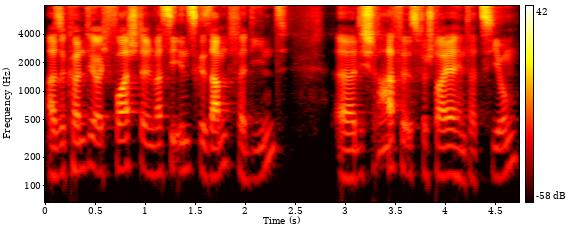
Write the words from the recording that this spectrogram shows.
Also könnt ihr euch vorstellen, was sie insgesamt verdient. Äh, die Strafe ist für Steuerhinterziehung.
